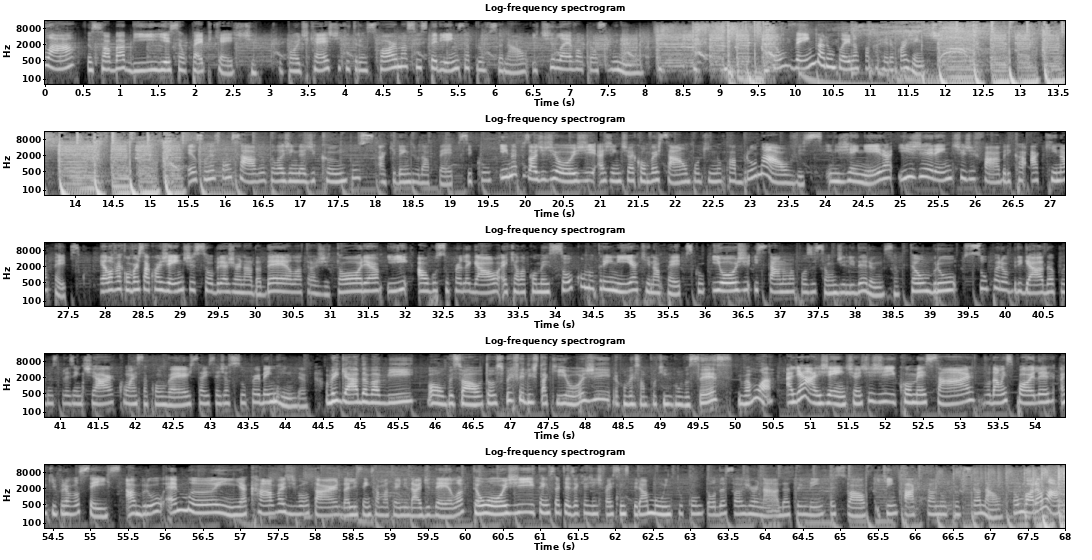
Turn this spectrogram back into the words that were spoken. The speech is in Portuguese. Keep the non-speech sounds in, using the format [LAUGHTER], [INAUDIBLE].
Olá, eu sou a Babi e esse é o Pepcast, o podcast que transforma a sua experiência profissional e te leva ao próximo nível. Então vem dar um play na sua carreira com a gente. Eu sou responsável pela agenda de campus aqui dentro da PepsiCo. E no episódio de hoje a gente vai conversar um pouquinho com a Bruna Alves, engenheira e gerente de fábrica aqui na PepsiCo. Ela vai conversar com a gente sobre a jornada dela, a trajetória e algo super legal é que ela começou como trainee aqui na PepsiCo e hoje está numa posição de liderança. Então, Bru, super obrigada por nos presentear com essa conversa e seja super bem-vinda. Obrigada, Babi. Bom, pessoal, estou super feliz de estar aqui hoje para conversar um pouquinho com vocês e vamos lá. Aliás, gente, antes de começar, vou dar um spoiler aqui para vocês. A Bru é mãe e acaba de voltar da licença maternidade dela. Então hoje tenho certeza que a gente vai se inspirar muito com toda essa jornada também pessoal e que impacta no profissional. Então bora lá!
